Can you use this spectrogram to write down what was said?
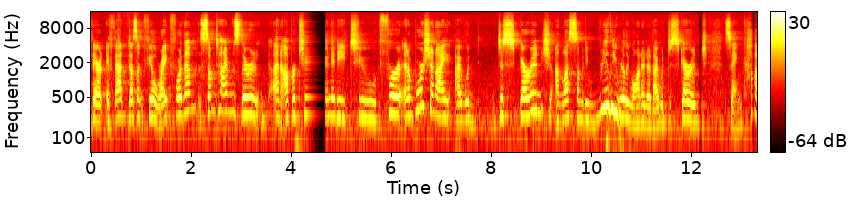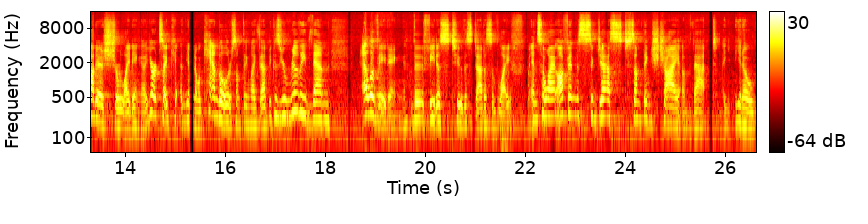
there if that doesn't feel right for them. Sometimes there's an opportunity to for an abortion. I I would discourage unless somebody really really wanted it. I would discourage saying Kaddish or lighting a yahrzeit, you know, a candle or something like that, because you're really then elevating the fetus to the status of life. And so I often suggest something shy of that, you know,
